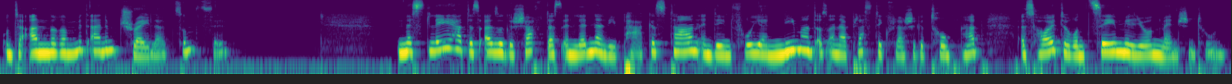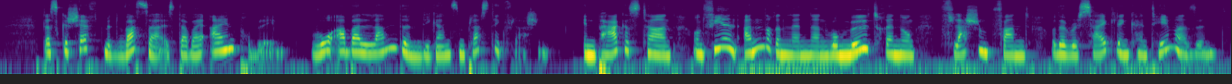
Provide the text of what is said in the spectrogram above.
unter anderem mit einem Trailer zum Film. Nestlé hat es also geschafft, dass in Ländern wie Pakistan, in denen früher niemand aus einer Plastikflasche getrunken hat, es heute rund 10 Millionen Menschen tun. Das Geschäft mit Wasser ist dabei ein Problem. Wo aber landen die ganzen Plastikflaschen? In Pakistan und vielen anderen Ländern, wo Mülltrennung, Flaschenpfand oder Recycling kein Thema sind.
